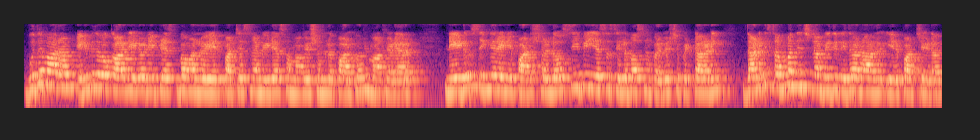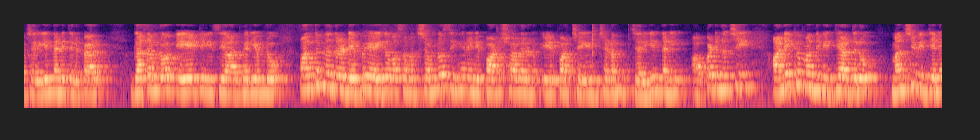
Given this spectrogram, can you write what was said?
బుధవారం ఎనిమిదవ కాలనీలోని ప్రెస్ భవన్లో ఏర్పాటు చేసిన మీడియా సమావేశంలో పాల్గొని మాట్లాడారు. నేడు సింగరేణి పాఠశాలలో సిబిఎస్ సిలబస్ను ప్రవేశపెట్టాలని దానికి సంబంధించిన విధి విధానాలను ఏర్పాటు చేయడం జరిగిందని తెలిపారు. గతంలో ఏఐటీసీ ఆధ్వర్యంలో పంతొమ్మిది వందల డెబ్బై ఐదవ సంవత్సరంలో సింగరేణి పాఠశాలలను ఏర్పాటు చేయించడం జరిగిందని అప్పటి నుంచి అనేక మంది విద్యార్థులు మంచి విద్యను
